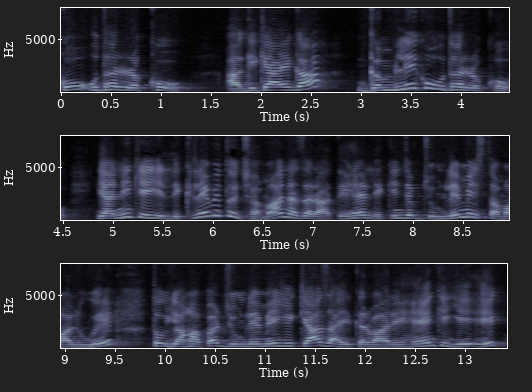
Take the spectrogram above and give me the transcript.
को उधर रखो। आगे क्या आएगा? गमले को उधर रखो। यानी कि ये लिखने में तो जमा नज़र आते हैं, लेकिन जब जुमले में इस्तेमाल हुए तो यहाँ पर जुमले में ये क्या ज़ाहिर करवा रहे हैं कि ये एक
